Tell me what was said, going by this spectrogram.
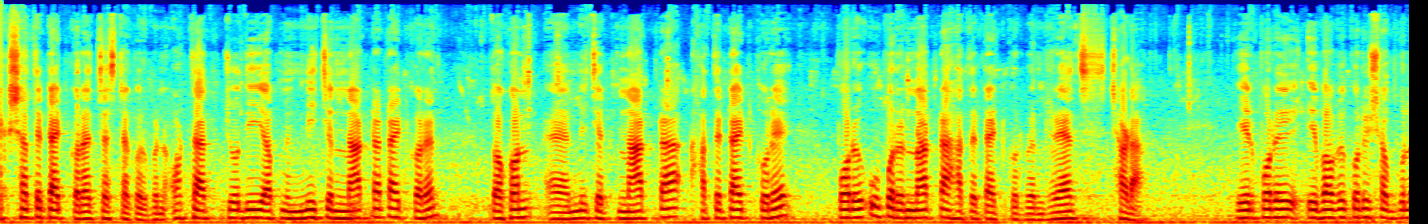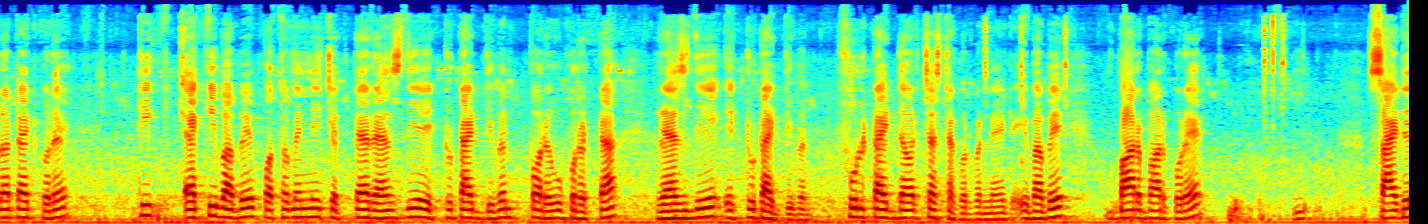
একসাথে টাইট করার চেষ্টা করবেন। অর্থাৎ যদি আপনি নিচের নাটটা টাইট করেন তখন নিচের নাটটা হাতে টাইট করে, পরে উপরের নাটটা হাতে টাইট করবেন র্যাঞ্চ ছাড়া। এরপরে এভাবে করে সবগুলা টাইট করে, ঠিক একইভাবে প্রথমে নিচেরটা র্যাঞ্চ দিয়ে একটু টাইট দিবেন, পরে উপরেরটা র্যাঞ্চ দিয়ে একটু টাইট দিবেন। ফুল টাইট দেওয়ার চেষ্টা করবেন না এভাবে বারবার করে। সাইডে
